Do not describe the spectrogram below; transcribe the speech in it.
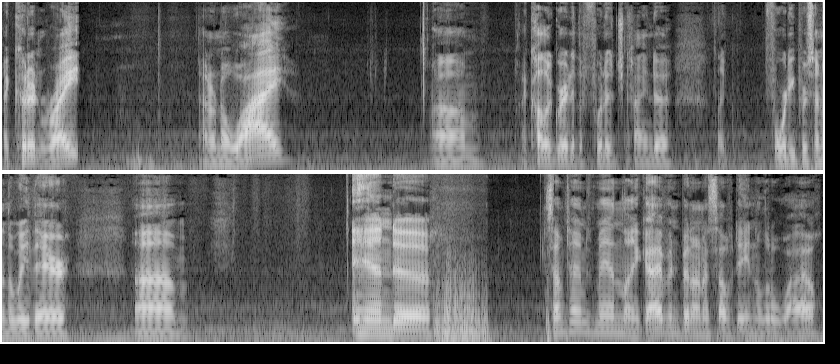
I couldn't write. I don't know why. Um, I color graded the footage kind of like 40% of the way there. Um, and uh, sometimes, man, like I haven't been on a self date in a little while.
